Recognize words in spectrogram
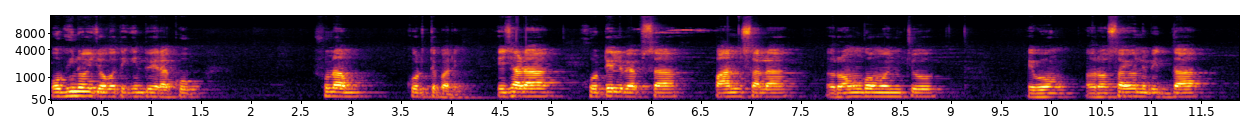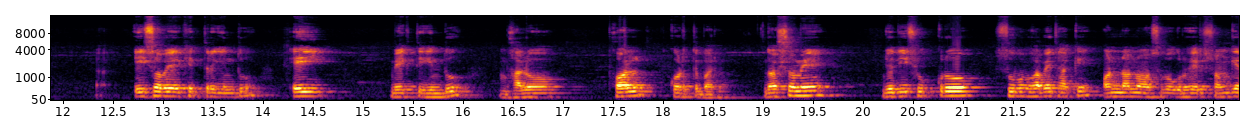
অভিনয় জগতে কিন্তু এরা খুব সুনাম করতে পারে। এছাড়া হোটেল ব্যবসা, পানশালা, রঙ্গমঞ্চ এবং রসায়নবিদ্যা, এইসবের ক্ষেত্রে কিন্তু এই ব্যক্তি কিন্তু ভালো ফল করতে পারে। দশমে যদি শুক্র শুভভাবে থাকে, অন্যান্য অশুভ গ্রহের সঙ্গে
